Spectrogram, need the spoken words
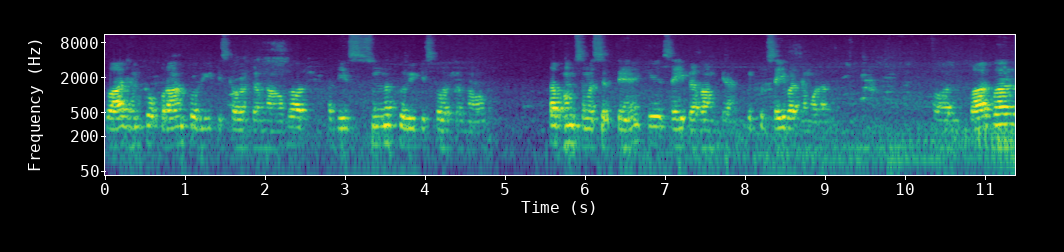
تو آج ہم کو قرآن کو بھی ڈسکور کرنا ہوگا اور حدیث سنت کو بھی ڈسکور کرنا ہوگا تب ہم سمجھ سکتے ہیں کہ صحیح پیغام کیا ہے بالکل صحیح بات ہے مولانا اور بار بار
